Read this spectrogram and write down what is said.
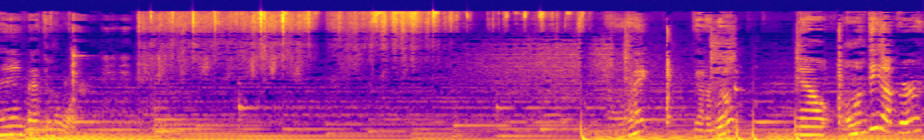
And back in the water. Now on the upper,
